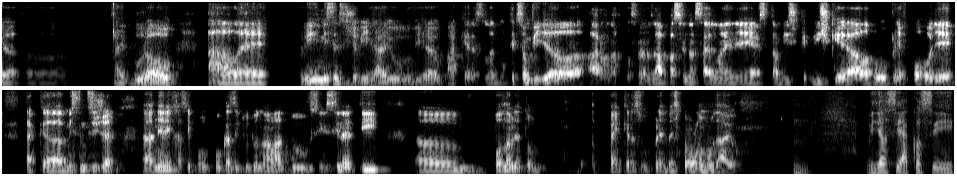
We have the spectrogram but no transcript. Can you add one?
eh, aj Burov, ale myslím si, že vyhrajú, vyhrajú Packers, lebo keď som videl Arona v poslednom zápase na sideline, jak sa tam vyškieral a bol úplne v pohode, tak uh, myslím si, že uh, nenechá si pokaziť túto náladu v Cincinnati. Podľa mňa to Packers úplne bez problémov dajú. Hmm. Videl si, ako si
